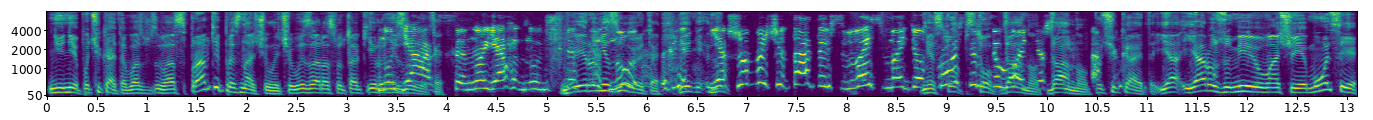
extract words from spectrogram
Ні, ні, почекайте, вас вас справді призначили? Чи ви зараз отак Ну як це? Ну я ну Ви іронізуєте. Ну, Ні, ні, ну- якщо почитати весь медіапростір стоп, стоп, Дано, Дано, почекайте. Я, я розумію ваші емоції,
